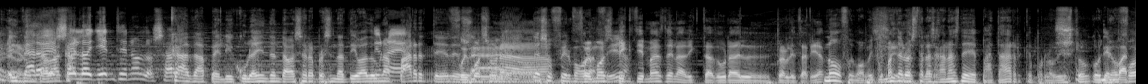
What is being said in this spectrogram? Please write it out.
Claro, intentaba eso el oyente no lo sabe. Cada película intentaba ser representativa de, De una, una- parte de, Fuimos, su, una, de su filmografía. fuimos víctimas de la dictadura del proletariado. No, fuimos víctimas de nuestras ganas de epatar, que por lo visto con De John Ford-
